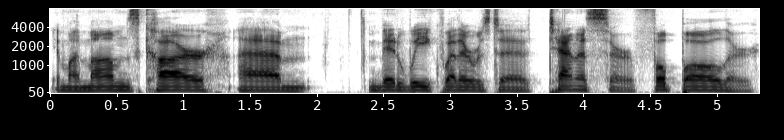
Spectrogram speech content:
in my mom's car um, midweek, whether it was to tennis or football or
